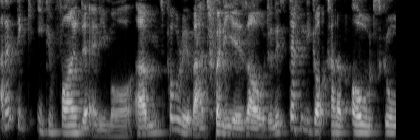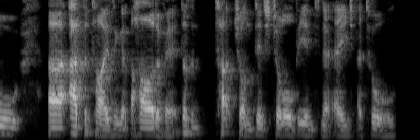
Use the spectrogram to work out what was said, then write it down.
I, don't, think you can find it anymore. Um, it's probably about 20 years old, and it's definitely got kind of old school uh, advertising at the heart of it. It doesn't touch on digital or the internet age at all.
